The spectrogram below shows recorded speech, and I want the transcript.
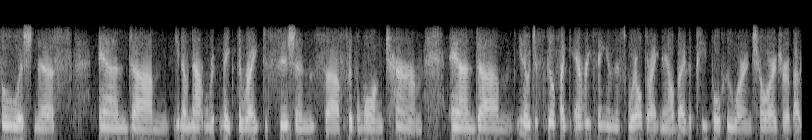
foolishness, and um, you know, not re- make the right decisions uh, for the long term? And um, you know, it just feels like everything in this world right now, by the people who are in charge, are about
